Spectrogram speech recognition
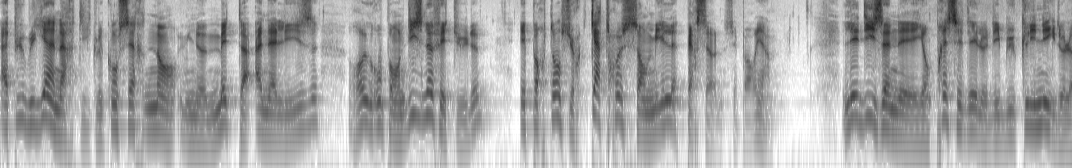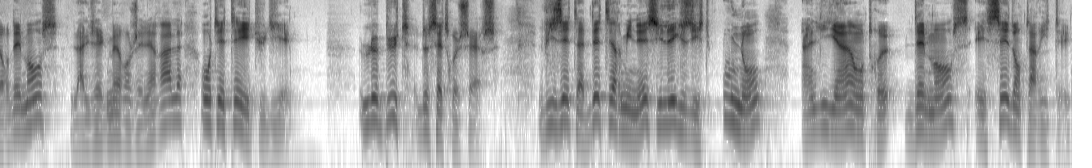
a publié un article concernant une méta-analyse regroupant 19 études et portant sur 400 000 personnes. C'est pas rien. Les dix années ayant précédé le début clinique de leur démence, l'Alzheimer en général, ont été étudiées. Le but de cette recherche visait à déterminer s'il existe ou non un lien entre démence et sédentarité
